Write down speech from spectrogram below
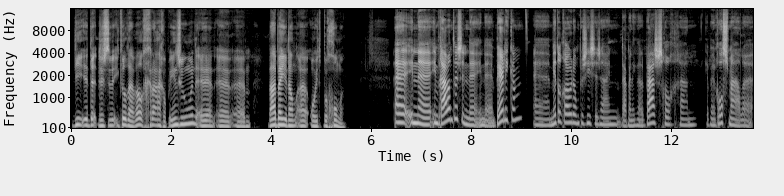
Die, de, dus ik wil daar wel graag op inzoomen. Um, waar ben je dan ooit begonnen? in, in Brabant dus, in, in Berlicum, Middelrode om precies te zijn. Daar ben ik naar de basisschool gegaan. Ik heb in Rosmalen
